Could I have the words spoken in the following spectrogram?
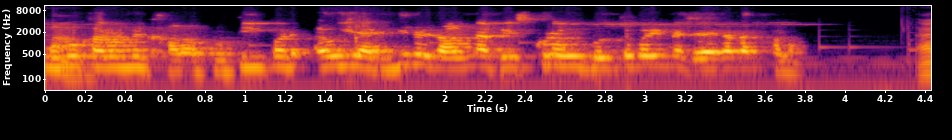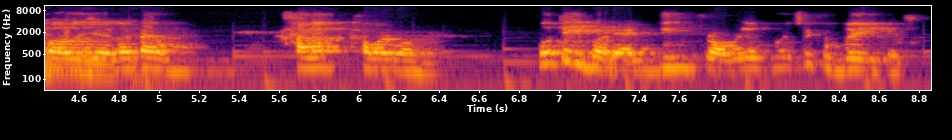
কোনো কারণে খারাপ হতেই পারে। আর ওই একদিনের রান্না বেশ করে আমি বলতে পারি না জায়গাটা খারাপ বা ওই জায়গাটা খারাপ খাবার বানায় হতেই পারে একদিন প্রবলেম হয়েছে তো হয়ে গেছে।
